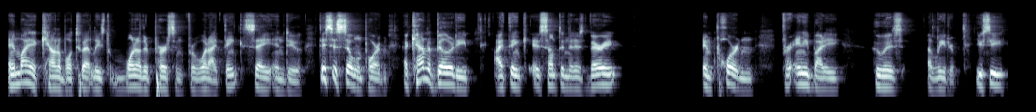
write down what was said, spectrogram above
Am I accountable to at least one other person for what I think, say, and do? This is so important. Accountability, I think, is something that is very important for anybody who is a leader. You see,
